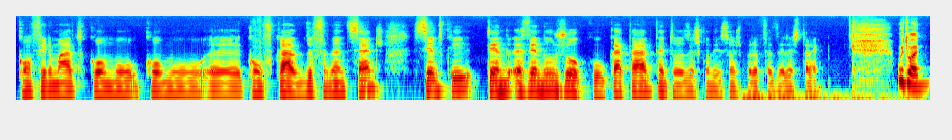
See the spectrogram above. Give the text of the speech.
confirmado como, como uh, convocado de Fernando Santos, sendo que, tendo, havendo um jogo com o Qatar, tem todas as condições para fazer a estreia. Muito bem,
